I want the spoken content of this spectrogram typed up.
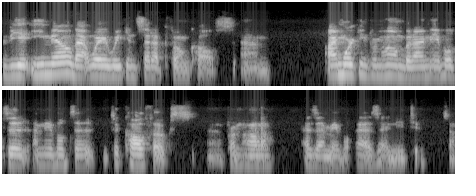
via email. That way we can set up phone calls. Um, I'm working from home, but I'm able to, I'm able to, to call folks uh, from home as I'm able, as I need to. So.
